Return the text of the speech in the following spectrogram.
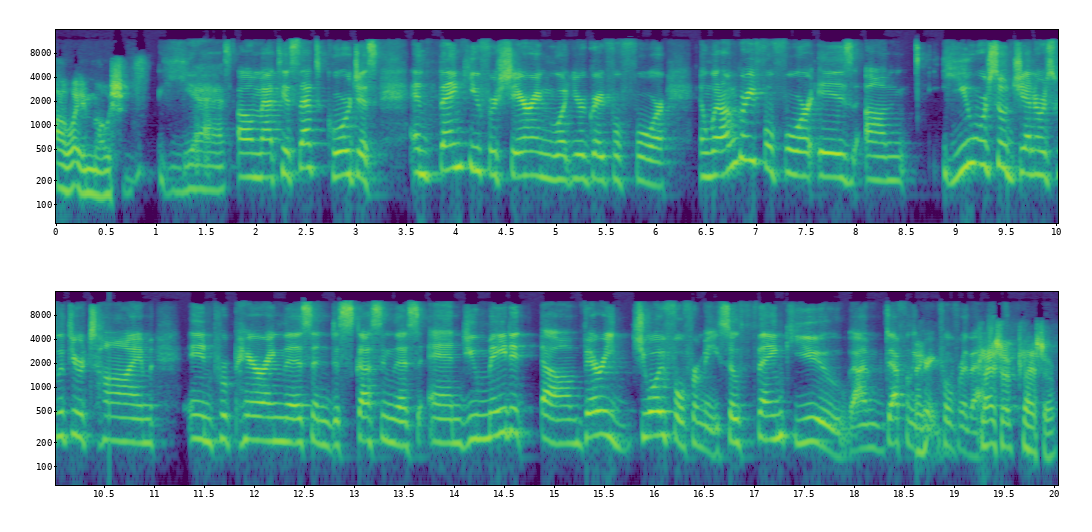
our emotions. Yes. Oh, Matthias, that's gorgeous. And thank you for sharing what you're grateful for. And what I'm grateful for is um, you were so generous with your time in preparing this and discussing this, and you made it um, very joyful for me. So thank you. I'm definitely thank grateful for that. Pleasure, pleasure.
